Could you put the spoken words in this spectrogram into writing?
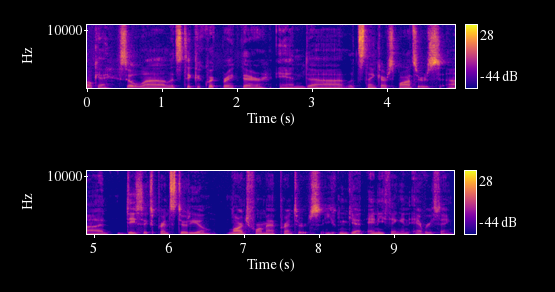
Okay. So uh, let's take a quick break there and uh, let's thank our sponsors uh, D6 Print Studio, large format printers. You can get anything and everything.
